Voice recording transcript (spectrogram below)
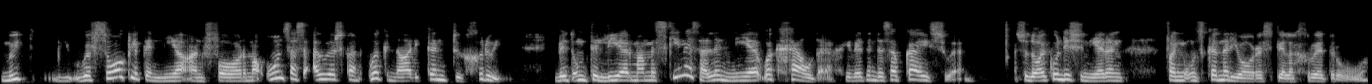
moet hoofsaaklik 'n nee aanvaar, maar ons as ouers kan ook na die kind toe groei. Jy weet om te leer, maar miskien is hulle nee ook geldig. Jy weet en dis oukei okay so. So daai kondisionering van ons kinderjare speel 'n groot rol.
